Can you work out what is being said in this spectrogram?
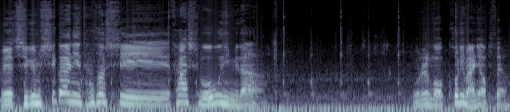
네, 지금 시간이 5시 45분입니다. 오늘 뭐 콜이 많이 없어요.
